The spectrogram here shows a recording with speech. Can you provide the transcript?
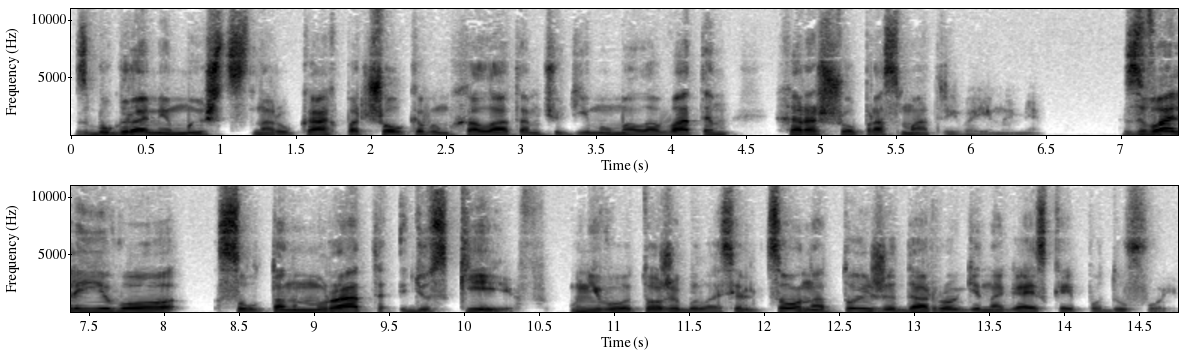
с буграми мышц на руках под шелковым халатом, чуть ему маловатым, хорошо просматриваемыми. Звали его Султан Мурат Дюскеев. У него тоже было сельцо на той же дороге Ногайской под Уфой.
